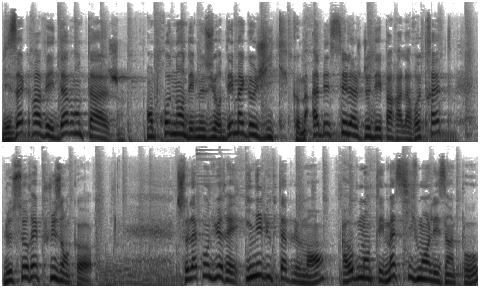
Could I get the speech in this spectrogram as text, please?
Les aggraver davantage en prenant des mesures démagogiques comme abaisser l'âge de départ à la retraite le serait plus encore. Cela conduirait inéluctablement à augmenter massivement les impôts,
